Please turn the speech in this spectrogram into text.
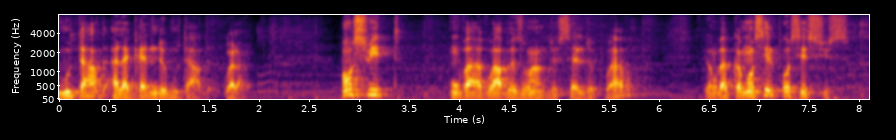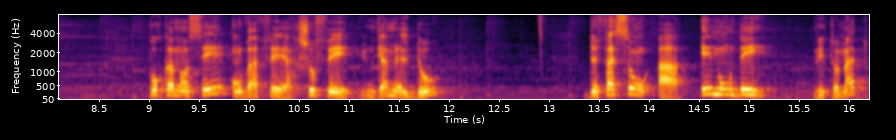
moutarde à la graine de moutarde. Voilà. Ensuite, on va avoir besoin de sel de poivre et on va commencer le processus. Pour commencer, on va faire chauffer une gamelle d'eau de façon à émonder les tomates.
